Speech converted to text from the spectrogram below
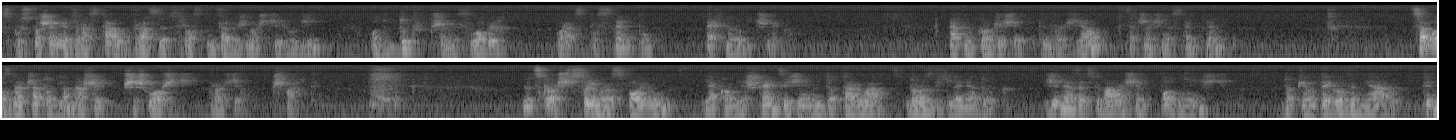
Spustoszenie wzrastało wraz ze wzrostem zależności ludzi od dóbr przemysłowych oraz postępu technologicznego. Na tym kończy się ten rozdział. Się następny. Co oznacza to dla naszej przyszłości? Rozdział czwarty. Ludzkość w swoim rozwoju jako mieszkańcy Ziemi dotarła do rozwidlenia dróg. Ziemia zdecydowała się podnieść do piątego wymiaru tym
